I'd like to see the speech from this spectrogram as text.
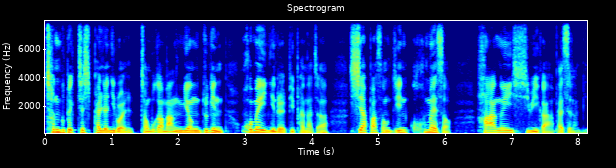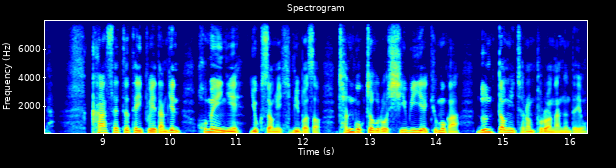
1978년 1월 정부가 망명 중인 호메이니를 비판하자 시아파 성지인 쿰에서 항의 시위가 발생합니다. 카세트 테이프에 담긴 호메이니의 육성에 힘입어서 전국적으로 시위의 규모가 눈덩이처럼 불어났는데요.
